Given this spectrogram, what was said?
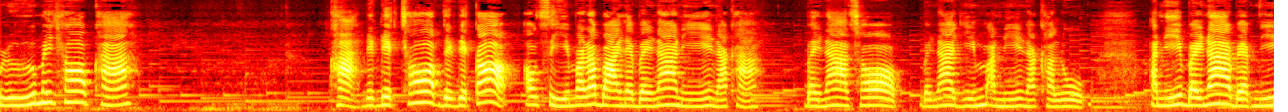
หรือไม่ชอบคะค่ะ เด็กๆชอบเด็กๆก็เอาสีมาระบายในใบหน้านี้นะคะ ใบหน้าชอบ ใบหน้ายิ้มอันนี้นะคะลูก อันนี้ใบหน้าแบบนี้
